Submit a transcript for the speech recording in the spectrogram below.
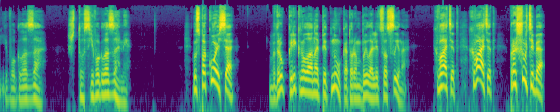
Его глаза. Что с его глазами? «Успокойся!» Вдруг крикнула она пятну, которым было лицо сына. «Хватит! Хватит! Прошу тебя!»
